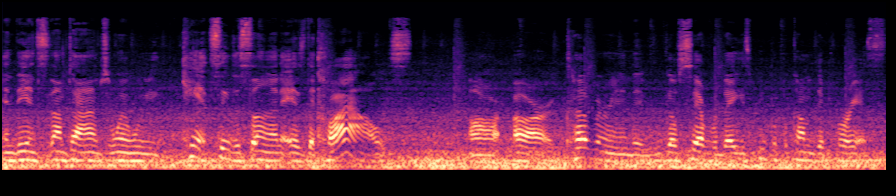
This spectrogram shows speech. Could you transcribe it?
And then sometimes when we can't see the sun as the clouds are, are covering it, we go several days, people become depressed.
